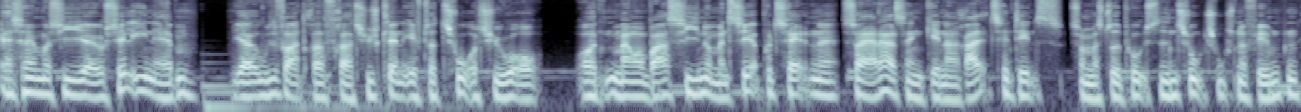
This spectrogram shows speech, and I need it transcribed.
Altså, jeg må sige, jeg er jo selv en af dem. Jeg er udvandret fra Tyskland efter 22 år. Og man må bare sige, når man ser på tallene, så er der altså en generel tendens, som har stået på siden 2015,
